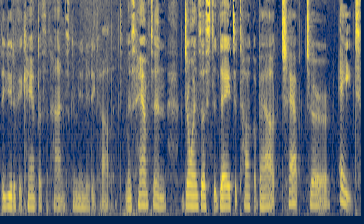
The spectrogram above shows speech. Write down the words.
the Utica campus of Hinds Community College. Ms. Hampton joins us today to talk about Chapter 8,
